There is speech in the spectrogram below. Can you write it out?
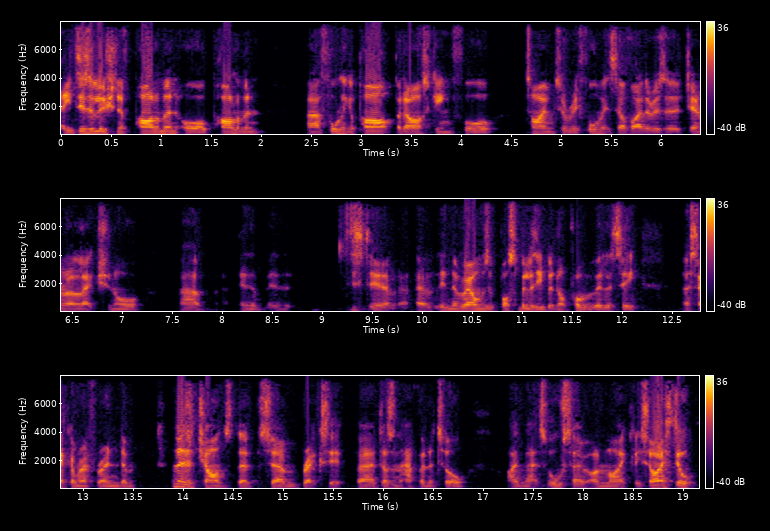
a, dissolution of Parliament or Parliament uh, falling apart, but asking for time to reform itself either as a general election or uh, in, the, in, just, uh, uh, in, the realms of possibility but not probability, a second referendum. And there's a chance that um, Brexit uh, doesn't happen at all, and that's also unlikely. So I still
